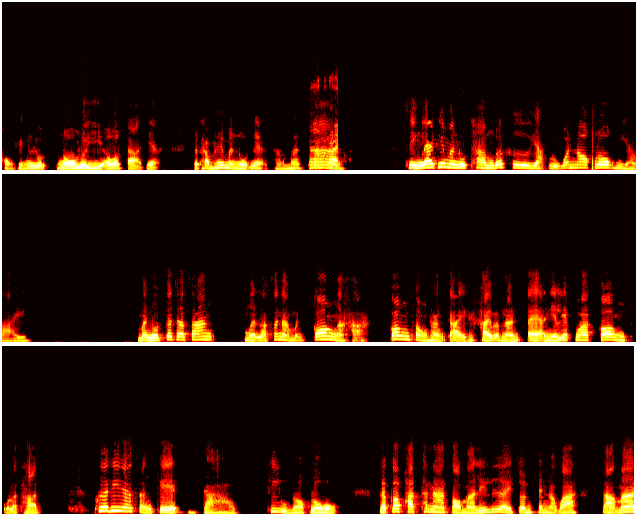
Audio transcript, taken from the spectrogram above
ของเทคโนโลยีอวกาศเนี่ย จะทำให้มนุษย์เนี่ยสามารถสร้าง สิ่งแรกที่มนุษย์ทำก็คือ อยากรู้ว่านอกโลกมีอะไร มนุษย์ก็จะสร้างเหมือนลักษณะเหมือนกล้องอะค่ะ กล้องส่องทางไกลคล้าย ๆ แบบนั้น แต่อันนี้เรียกว่ากล้องโทรทัศน์ เพื่อที่จะสังเกตดาวที่อยู่นอกโลก แล้วก็พัฒนาต่อมาเรื่อยๆ จนเป็นแบบว่า สามารถ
